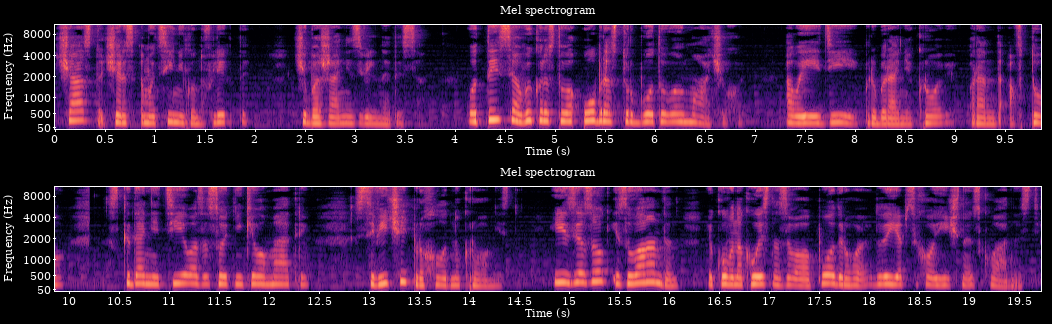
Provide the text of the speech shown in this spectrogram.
часто через емоційні конфлікти чи бажання звільнитися. Летися використала образ турботової мачухи, але її дії, прибирання крові, оренда авто, скидання тіла за сотні кілометрів свідчать про холоднокровність. Її зв'язок із Ландон, яку вона колись називала подругою, додає психологічної складності.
